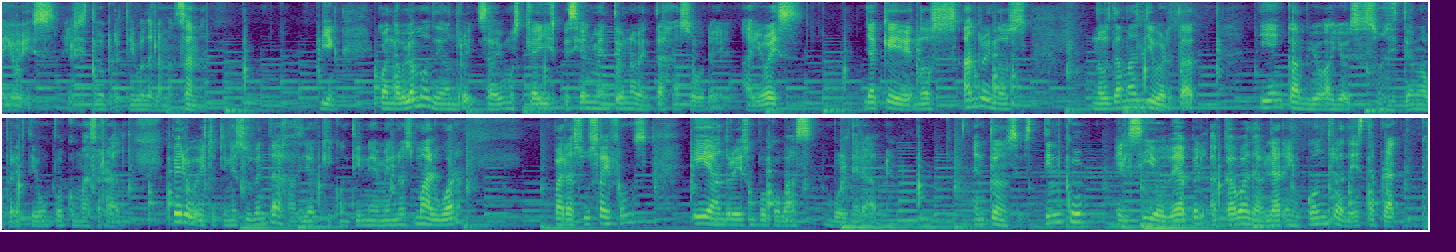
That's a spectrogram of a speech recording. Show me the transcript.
iOS, el sistema operativo de la manzana. Bien, cuando hablamos de Android sabemos que hay especialmente una ventaja sobre iOS, ya que Android nos, nos da más libertad y en cambio iOS es un sistema operativo un poco más cerrado. Pero esto tiene sus ventajas ya que contiene menos malware para sus iPhones y Android es un poco más vulnerable. Entonces, Tim Cook, el CEO de Apple, acaba de hablar en contra de esta práctica.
